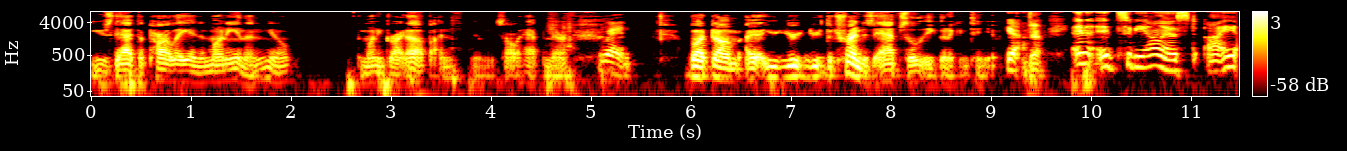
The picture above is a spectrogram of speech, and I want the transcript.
use that to parlay into money, and then you know the money dried up, and we saw what happened there. right. But um, I, you you the trend is absolutely going to continue. Yeah. Yeah. And it, to be honest, I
